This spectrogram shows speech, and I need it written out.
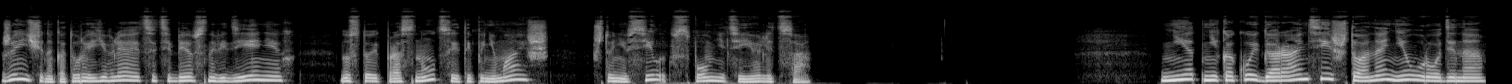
Женщина, которая является тебе в сновидениях, но стоит проснуться, и ты понимаешь, что не в силах вспомнить ее лица. Нет никакой гарантии, что она не уродина.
